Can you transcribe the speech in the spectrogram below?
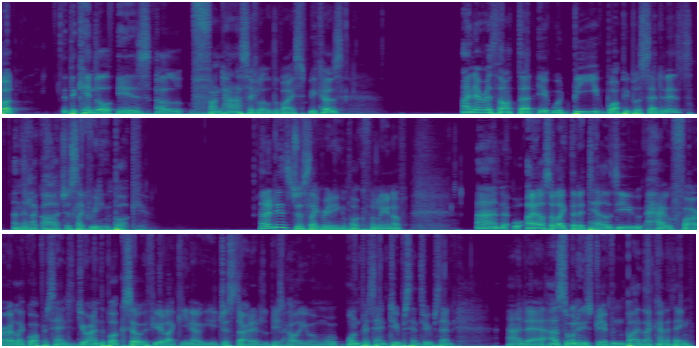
But the Kindle is a fantastic little device because I never thought that it would be what people said it is, and they're like, "Oh, just like reading a book," and it is just like reading a book. Funnily enough. And I also like that it tells you how far, like what percentage you are in the book. So if you're like, you know, you just started, it'll be like, oh, you want one percent, two percent, three percent. And uh, as someone who's driven by that kind of thing,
